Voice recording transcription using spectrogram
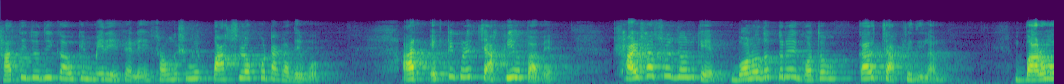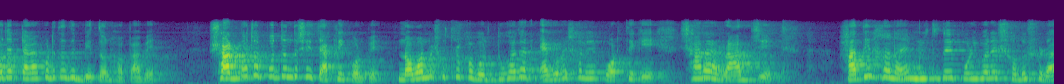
হাতি যদি কাউকে মেরে ফেলে, সঙ্গে সঙ্গে পাঁচ লক্ষ টাকা দেব। আর একটি করে চাকরিও পাবে। সাড়ে সাতশো জনকে বন দপ্তরে গতকাল চাকরি দিলাম। বারো হাজার টাকা করে তাদের বেতন পাবে ষাট বছর পর্যন্ত সে চাকরি করবে। নবান্ন সূত্র খবর দু সালের পর থেকে সারা রাজ্যে হাতির হানায় মৃতদের পরিবারের সদস্যরা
